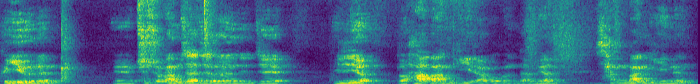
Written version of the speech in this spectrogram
그 이유는 예, 추수감사절은 이제 1년 또 하반기라고 본다면 상반기는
